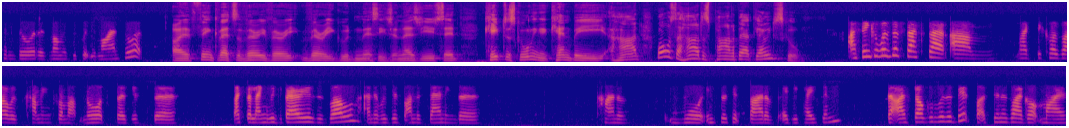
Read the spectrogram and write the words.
can do it as long as you put your mind to it. I think that's a very, very, very good message. And as you said, keep to schooling. It can be hard. What was the hardest part about going to school? I think it was the fact that, um, like, because I was coming from up north, so just the, like, the language barriers as well, and it was just understanding the kind of more intricate side of education that I struggled with a bit. But as soon as I got my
